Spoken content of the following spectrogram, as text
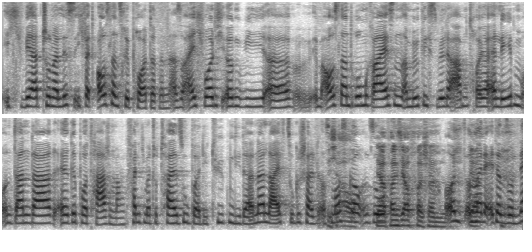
ich werde Journalistin, ich werde Auslandsreporterin. Also eigentlich wollte ich irgendwie äh, im Ausland rumreisen, am möglichst wilde Abenteuer erleben und dann da äh, Reportagen machen. Fand ich mal total super, die Typen, die da ne, live zugeschaltet aus ich Moskau auch. und so. Ja, fand ich auch verstanden. Und, und ja. meine Eltern so, nee,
